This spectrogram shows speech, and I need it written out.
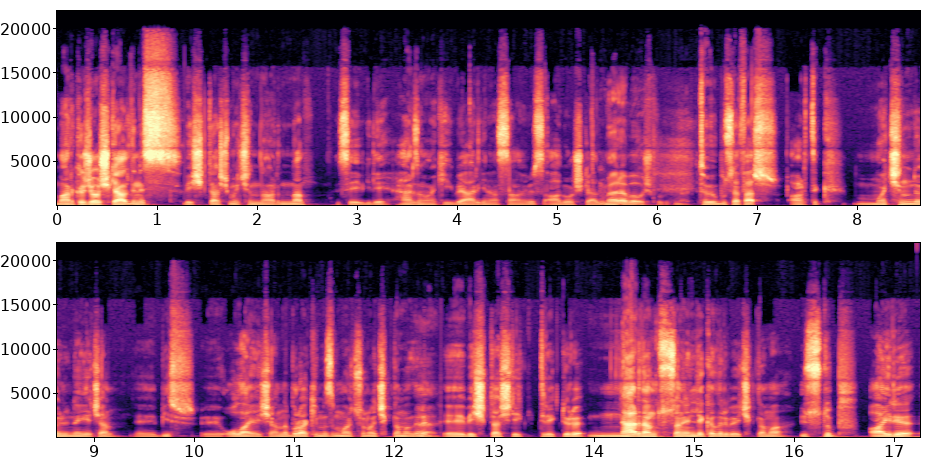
Markaja hoş geldiniz. Beşiktaş maçının ardından sevgili her zamanki gibi Ergin Aslan abimiz. Abi hoş geldin. Merhaba, hoş bulduk Mert. Tabii bu sefer artık maçın önüne geçen e, bir e, olay yaşandı. Burak Yılmaz'ın maç sonu açıklamaları. E, Beşiktaş direktörü. Nereden tutsan elde kalır bir açıklama. Üslup ayrı,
